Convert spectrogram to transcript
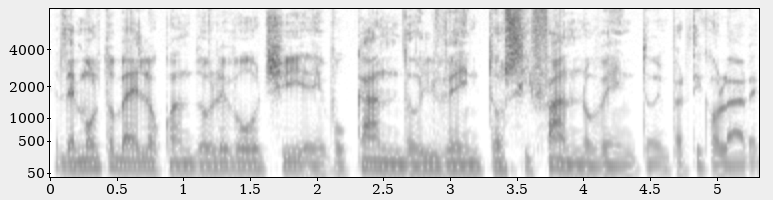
Ed è molto bello quando le voci, evocando il vento, si fanno vento, in particolare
